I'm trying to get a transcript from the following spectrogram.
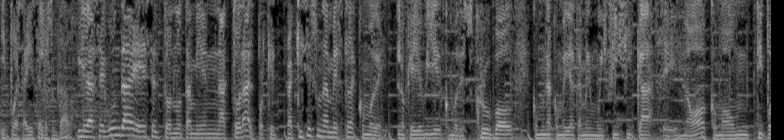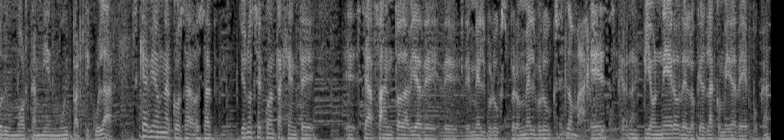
Y pues ahí está el resultado. Y la segunda es el tono también actoral, porque aquí sí es una mezcla como de lo que yo vi, como de screwball, como una comedia también muy física, Sí. ¿no? Como un tipo de humor también muy particular. Es que había una cosa, o sea, yo no sé cuánta gente eh, sea fan todavía de, de- de Mel Brooks, pero Mel Brooks Es lo máximo, es caray. un pionero de lo que es la comedia de época,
